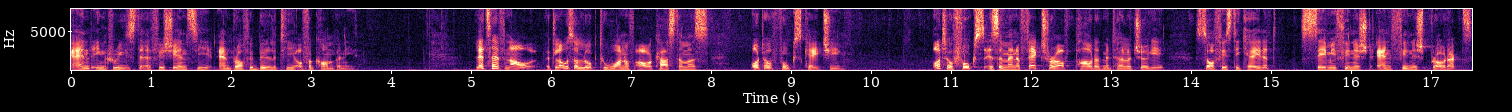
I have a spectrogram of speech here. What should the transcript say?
and increase the efficiency and profitability of a company. Let's have now a closer look to one of our customers, Otto Fuchs KG. Otto Fuchs is a manufacturer of powdered metallurgy, sophisticated, semi-finished and finished products,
